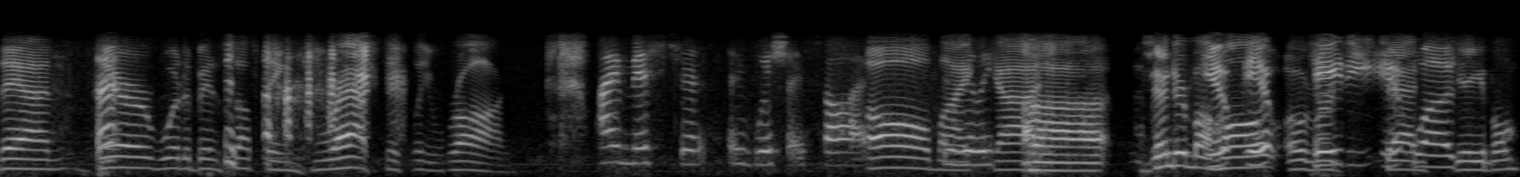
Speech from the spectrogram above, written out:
then there would have been something drastically wrong. I missed it. I wish I saw it. Oh It my really God! Uh, Jinder Mahal it- over Katie, it Chad was- Gable.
